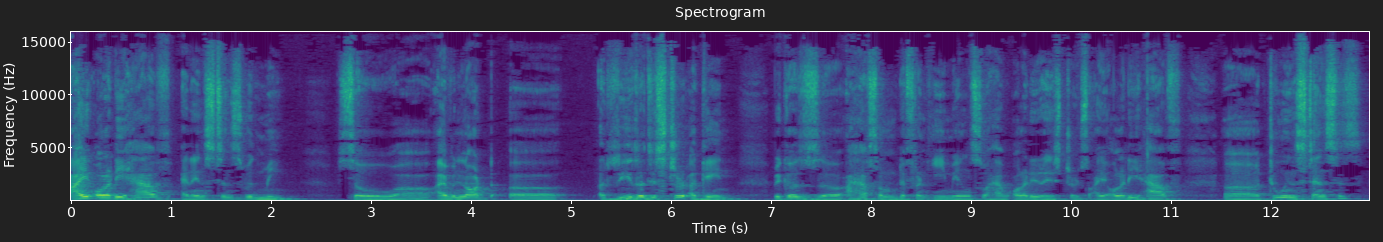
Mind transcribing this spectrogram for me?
I already have an instance with me so uh, I will not uh, re-register again because uh, I have some different emails so I have already registered. So I already have two instances.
